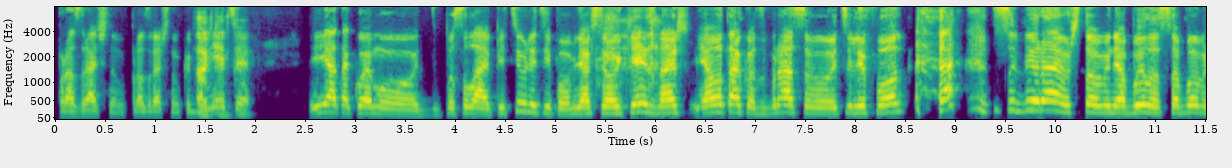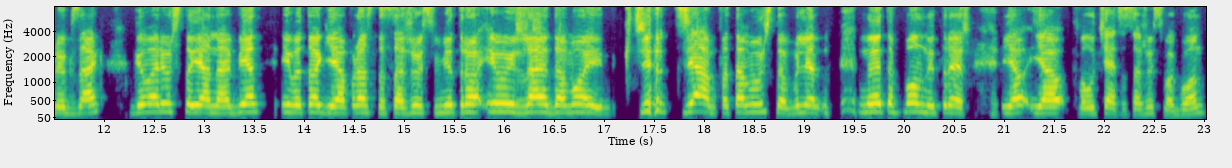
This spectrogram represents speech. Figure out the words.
прозрачным, в прозрачном так, кабинете. И я такой ему посылаю пятюли, типа, у меня все окей, знаешь. Я вот так вот сбрасываю телефон, собираю, что у меня было с собой в рюкзак, говорю, что я на обед, и в итоге я просто сажусь в метро и уезжаю домой к чертям, потому что, блин, ну это полный трэш. Я, я получается, сажусь в вагон,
